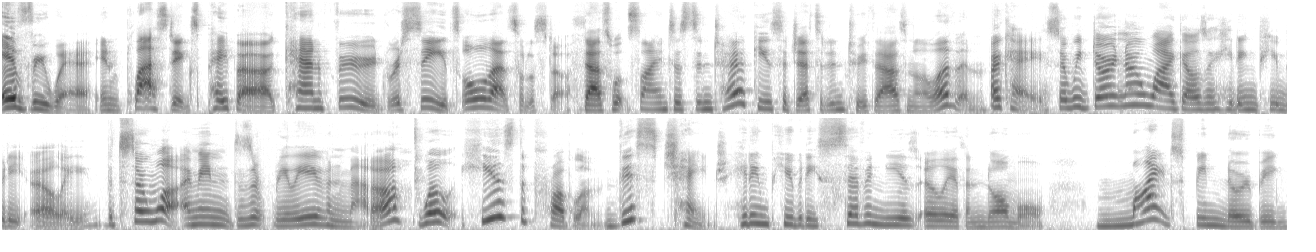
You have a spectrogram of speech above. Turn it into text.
everywhere in plastics, paper, canned food, receipts, all that sort of stuff. That's what scientists in Turkey suggested in 2011. Okay, so we don't know why girls are hitting puberty early, but so what? I mean, does it really even matter? Well, here's the problem. This change, hitting puberty seven years earlier than normal, might be no big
